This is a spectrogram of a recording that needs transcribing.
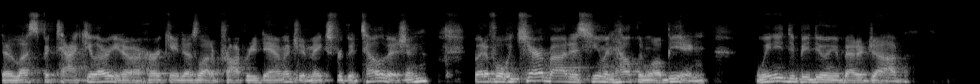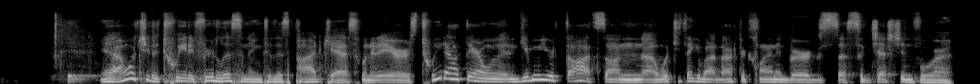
they're less spectacular. You know, a hurricane does a lot of property damage. It makes for good television. But if what we care about is human health and well-being, we need to be doing a better job. Yeah, I want you to tweet if you're listening to this podcast when it airs. Tweet out there and give me your thoughts on uh, what you think about Dr. Klinenberg's uh, suggestion for a,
